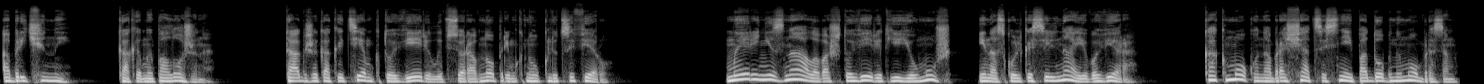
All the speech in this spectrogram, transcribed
обречены, как им и положено так же, как и тем, кто верил и все равно примкнул к Люциферу. Мэри не знала, во что верит ее муж и насколько сильна его вера. Как мог он обращаться с ней подобным образом,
